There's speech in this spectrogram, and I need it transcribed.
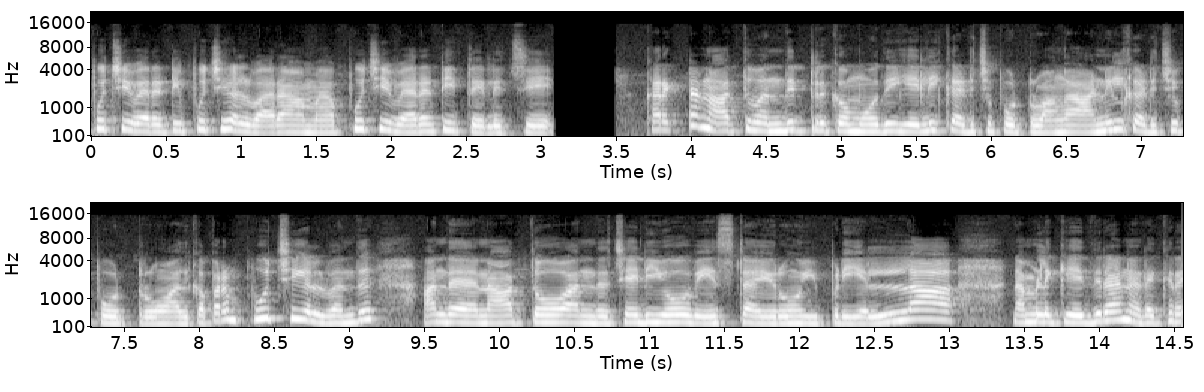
பூச்சி விரட்டி பூச்சிகள் வராமல் பூச்சி விரட்டி தெளித்து கரெக்டாக நாற்று வந்துட்டு இருக்கும் போது எலி கடிச்சு போட்டுருவாங்க அணில் கடிச்சு போட்டுரும். அதுக்கப்புறம் பூச்சிகள் வந்து அந்த நாற்றோ அந்த செடியோ வேஸ்ட் ஆயிரும். இப்படி எல்லா நம்மளுக்கு எதிராக நடக்கிற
